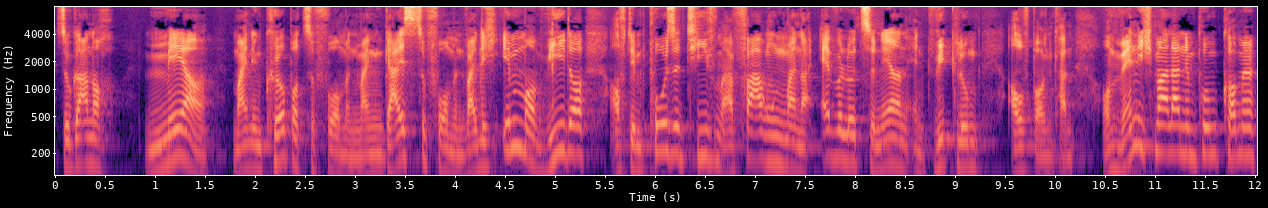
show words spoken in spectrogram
sogar noch mehr meinen Körper zu formen, meinen Geist zu formen, weil ich immer wieder auf den positiven Erfahrungen meiner evolutionären Entwicklung aufbauen kann. Und wenn ich mal an den Punkt komme,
